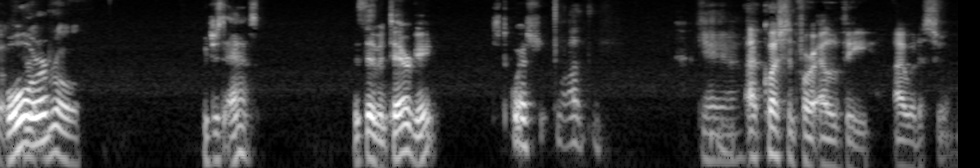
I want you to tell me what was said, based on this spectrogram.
But Or- roll, We just ask instead of interrogate. Just a question. roll- yeah, A question for LV, I would assume.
